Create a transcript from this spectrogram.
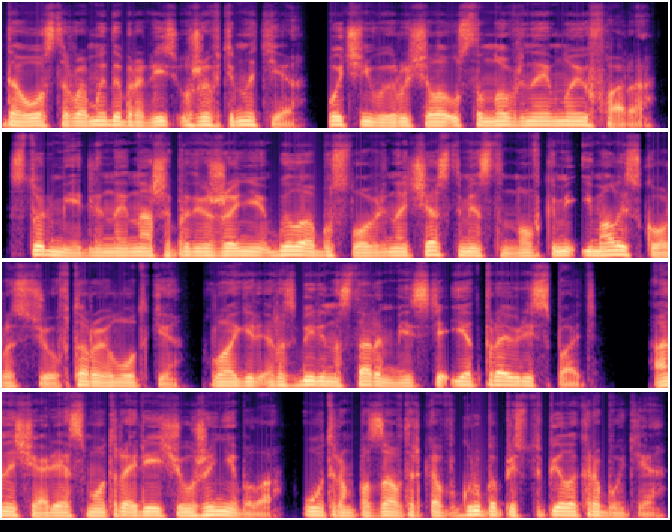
До острова мы добрались уже в темноте. Очень выручила установленная мною фара. Столь медленное наше продвижение было обусловлено частыми остановками и малой скоростью второй лодки. Лагерь разбили на старом месте и отправились спать. О начале осмотра речи уже не было. Утром, позавтракав, группа приступила к работе.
